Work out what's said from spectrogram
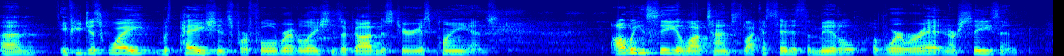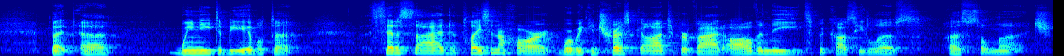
Um, if you just wait with patience for full revelations of God's mysterious plans, all we can see a lot of times, like I said, is the middle of where we're at in our season. But uh, we need to be able to set aside a place in our heart where we can trust God to provide all the needs because He loves us so much.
